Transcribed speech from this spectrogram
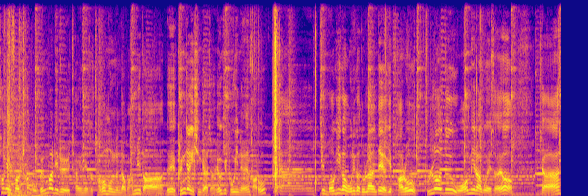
1000에서 1500마리를 자연에서 잡아먹는다고 합니다. 네 굉장히 신기하죠. 여기 보이는 바로 짜잔. 지금 먹이가 오니까 놀라는데 여기 바로 blood worm이라고 해서요. 자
